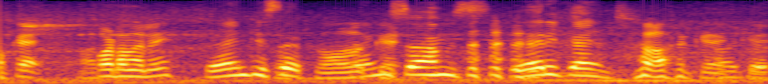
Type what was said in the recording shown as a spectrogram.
Okay thank you sir thank you Sams very kind okay okay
